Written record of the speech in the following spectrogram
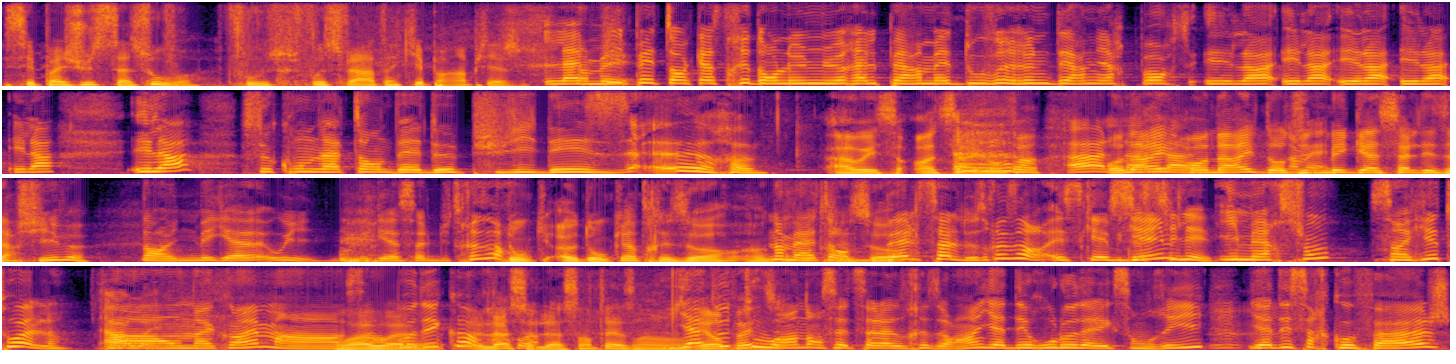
c'est pas juste ça s'ouvre. Faut, faut se faire attaquer par un piège. La Non, mais- pipe est encastrée dans le mur, elle permet d'ouvrir une dernière porte. Et là, et là, et là, et là, et là, et là, ce qu'on attendait depuis des heures. Ah oui, ça, ça arrive enfin. Ah on là arrive, là. on arrive dans Non, une mais- méga salle des archives. Non, une méga, oui, une méga salle du trésor. Donc, euh, donc un trésor. Un non, mais attends, trésor. belle salle de trésor. Escape game, stylé. immersion, 5 étoiles. Enfin, Ah ouais. On a quand même un, beau décor. Là, c'est de la synthèse. hein. Il y a Et en de fait, tout hein, dans cette salle à trésor. hein. Il y a des rouleaux d'Alexandrie, il y a des sarcophages.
